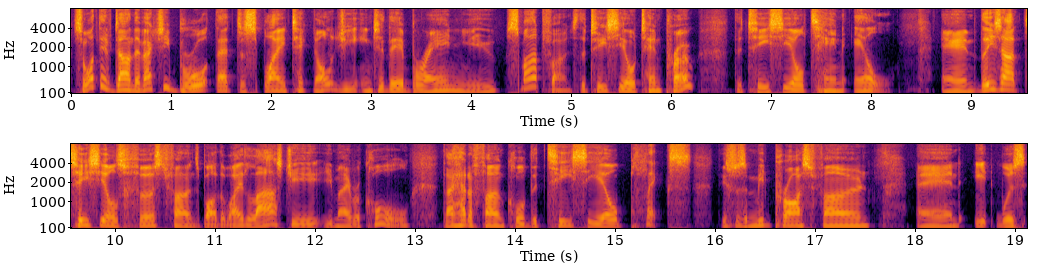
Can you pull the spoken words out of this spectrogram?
So what they've done, they've actually brought that display technology into their brand new smartphones: the TCL 10 Pro, the TCL 10L. And these aren't TCL's first phones, by the way. Last year, you may recall, they had a phone called the TCL Plex. This was a mid price phone, and it was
